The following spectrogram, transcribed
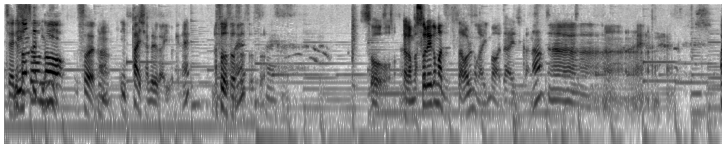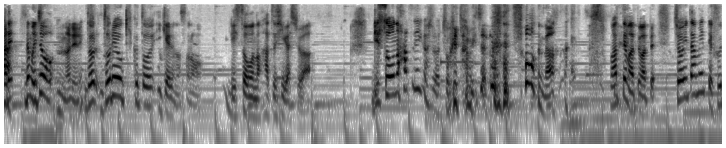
じゃあ理想でそのそうやな、いっぱい喋るがいいわけねうん。そうそうそうそうそう。はいはいそう。だからまあそれがまず伝わるのが今は大事かな。あーはいはいはいあれ？でも一応、うん、何？々どどれを聞くといけるの？その理想の初東は。理想の初東はちょいためじゃない？そうな待って待って待って。ちょいためって二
